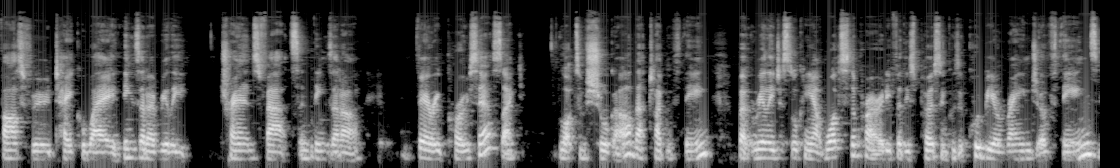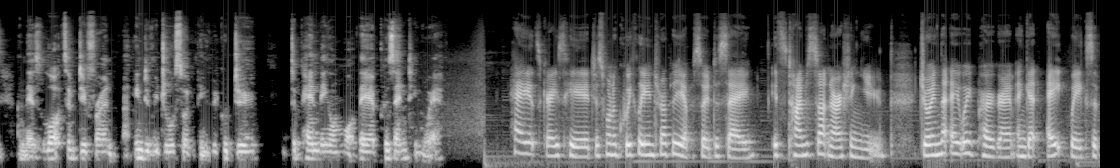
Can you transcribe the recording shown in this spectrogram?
fast food, takeaway, things that are really trans fats and things that are very processed, like lots of sugar, that type of thing. But really just looking at what's the priority for this person because it could be a range of things. And there's lots of different individual sort of things we could do depending on what they're presenting with. Hey, it's Grace here. Just want to quickly interrupt the episode to say it's time to start nourishing you. Join the 8 week program and get 8 weeks of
